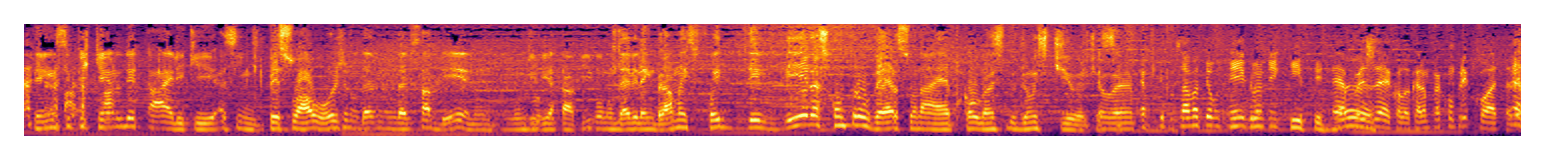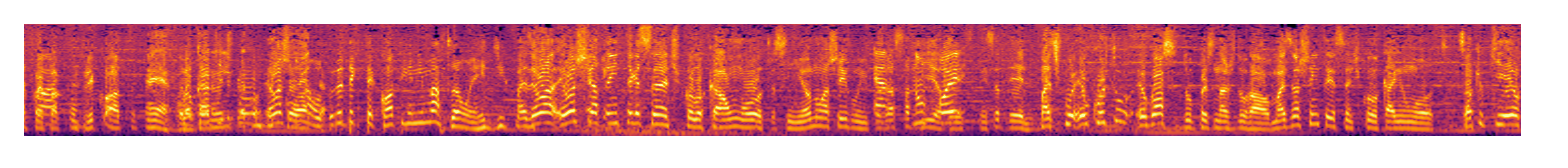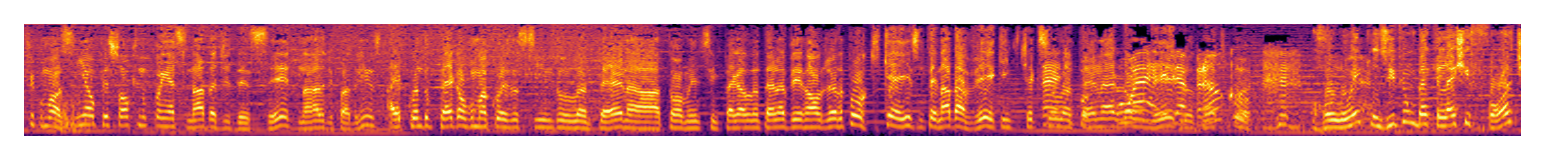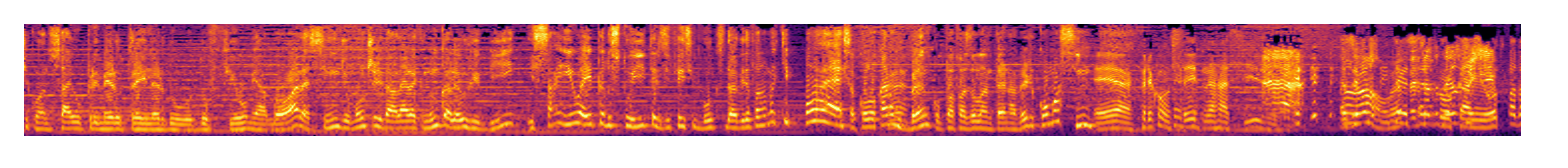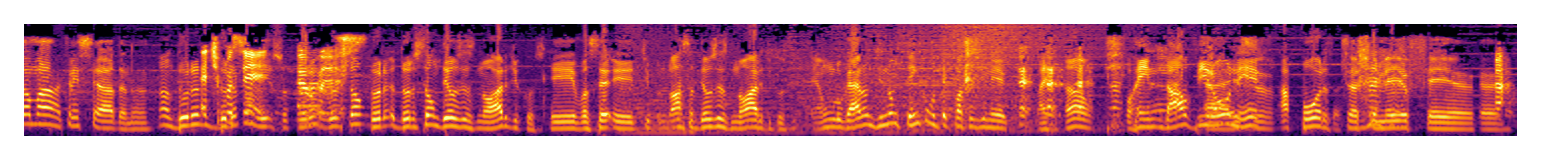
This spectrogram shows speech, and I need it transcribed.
Tem esse pequeno detalhe que, assim, o pessoal hoje não deve, não deve saber, não, não devia estar vivo, não deve lembrar, mas foi deveras controverso na época o lance do John Stewart. Assim. É porque precisava ter um negro na equipe. É, pois é, colocaram pra cumprir cota. né? É, foi pra cumprir cota. É, colocaram Eu ele pra acho que, cumprir eu acho o cota. duro tem que ter cota em animação, é ridículo. Mas eu, eu achei até interessante colocar um outro, assim, eu não achei ruim, porque É, eu já não sabia foi- da existência dele. Mas, tipo, eu curto, eu gosto do personagem do Hal, mas eu achei interessante colocar em um outro. Só que o que eu fico mal assim é o pessoal que não conhece nada de DC, nada de quadrinhos, aí quando pega alguma coisa assim do Lanterna, atualmente, assim, pega a Lanterna, vê Hal Jordan, pô, o que que é isso? Não tem nada a ver, quem tinha que ser É, o tipo, Lanterna era o ué, ele é negro, né? branco? Tipo, Rolou inclusive um backlash forte quando saiu o primeiro trailer do, do filme agora, assim, de um monte de galera que nunca leu o gibi e saiu aí pelos twitters e facebooks da vida falando, mas que porra é essa? Colocaram um branco pra fazer o Lanterna Verde? Como assim? É, preconceito, né? Racismo. É, mas eu Não, achei mas é interessante do colocar em outro pra dar uma diferenciada, né? Não, duro, É tipo duro é assim, isso. é, Duro, mas- duro são, duro, duro são deuses nórdicos e você, e, tipo, nossa, deuses nórdicos. É um lugar onde não tem como ter cota de negro. Mas não, o Heimdall virou É, o negro, a força. Isso eu achei meio feio, cara.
